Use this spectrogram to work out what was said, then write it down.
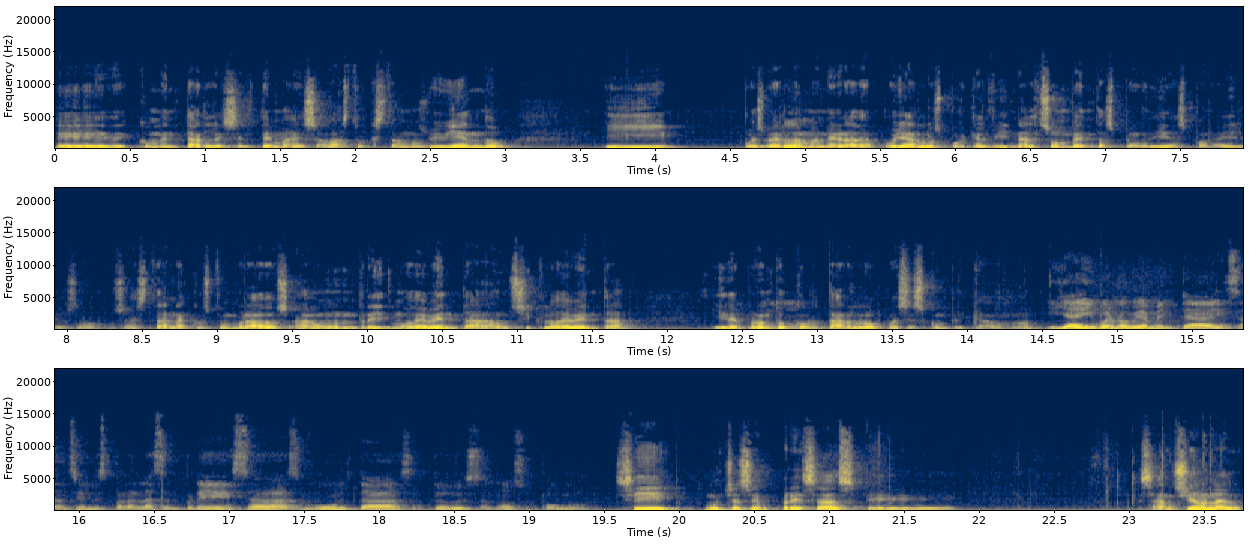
eh, comentarles el tema de desabasto que estamos viviendo y pues ver la manera de apoyarlos, porque al final son ventas perdidas para ellos, ¿no? O sea, están acostumbrados a un ritmo de venta, a un ciclo de venta, y de pronto cortarlo pues es complicado, ¿no? Y ahí, bueno, obviamente hay sanciones para las empresas, multas y todo eso, ¿no? Supongo. Sí, muchas empresas eh, sancionan.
